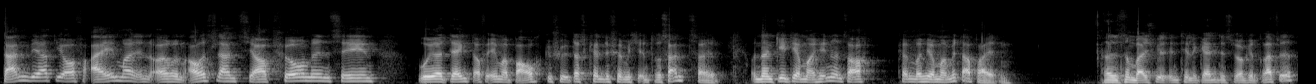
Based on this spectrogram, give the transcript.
Dann werdet ihr auf einmal in euren Auslandsjahr Firmen sehen, wo ihr denkt, auf einmal Bauchgefühl, das könnte für mich interessant sein. Und dann geht ihr mal hin und sagt, können wir hier mal mitarbeiten. Also zum Beispiel intelligentes and Travel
